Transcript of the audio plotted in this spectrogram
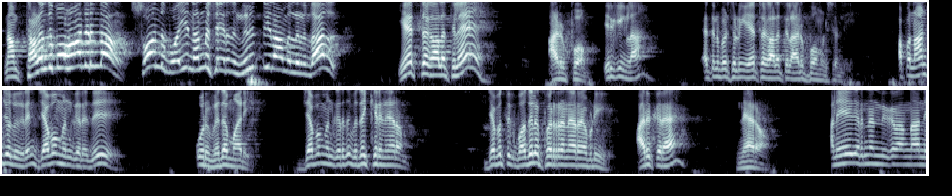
நாம் தளர்ந்து போகாதிருந்தால் சோர்ந்து போய் நன்மை செய்கிறது நிறுத்திடாமல் இருந்தால் ஏற்ற காலத்திலே அறுப்போம். இருக்கீங்களா? எத்தனை பேர் சொல்லுங்க ஏற்ற காலத்தில் அறுப்போம்னு சொல்லி. அப்போ நான் சொல்லுகிறேன் ஜபம் என்கிறது ஒரு விதை மாதிரி ஜபம் என்கிறது விதைக்கிற நேரம். ஜெபத்துக்கு பதிலை பெறுற நேரம் எப்படி? அறுக்கிற நேரம். அநேகர் என்ன நினைக்கிறான் நான்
